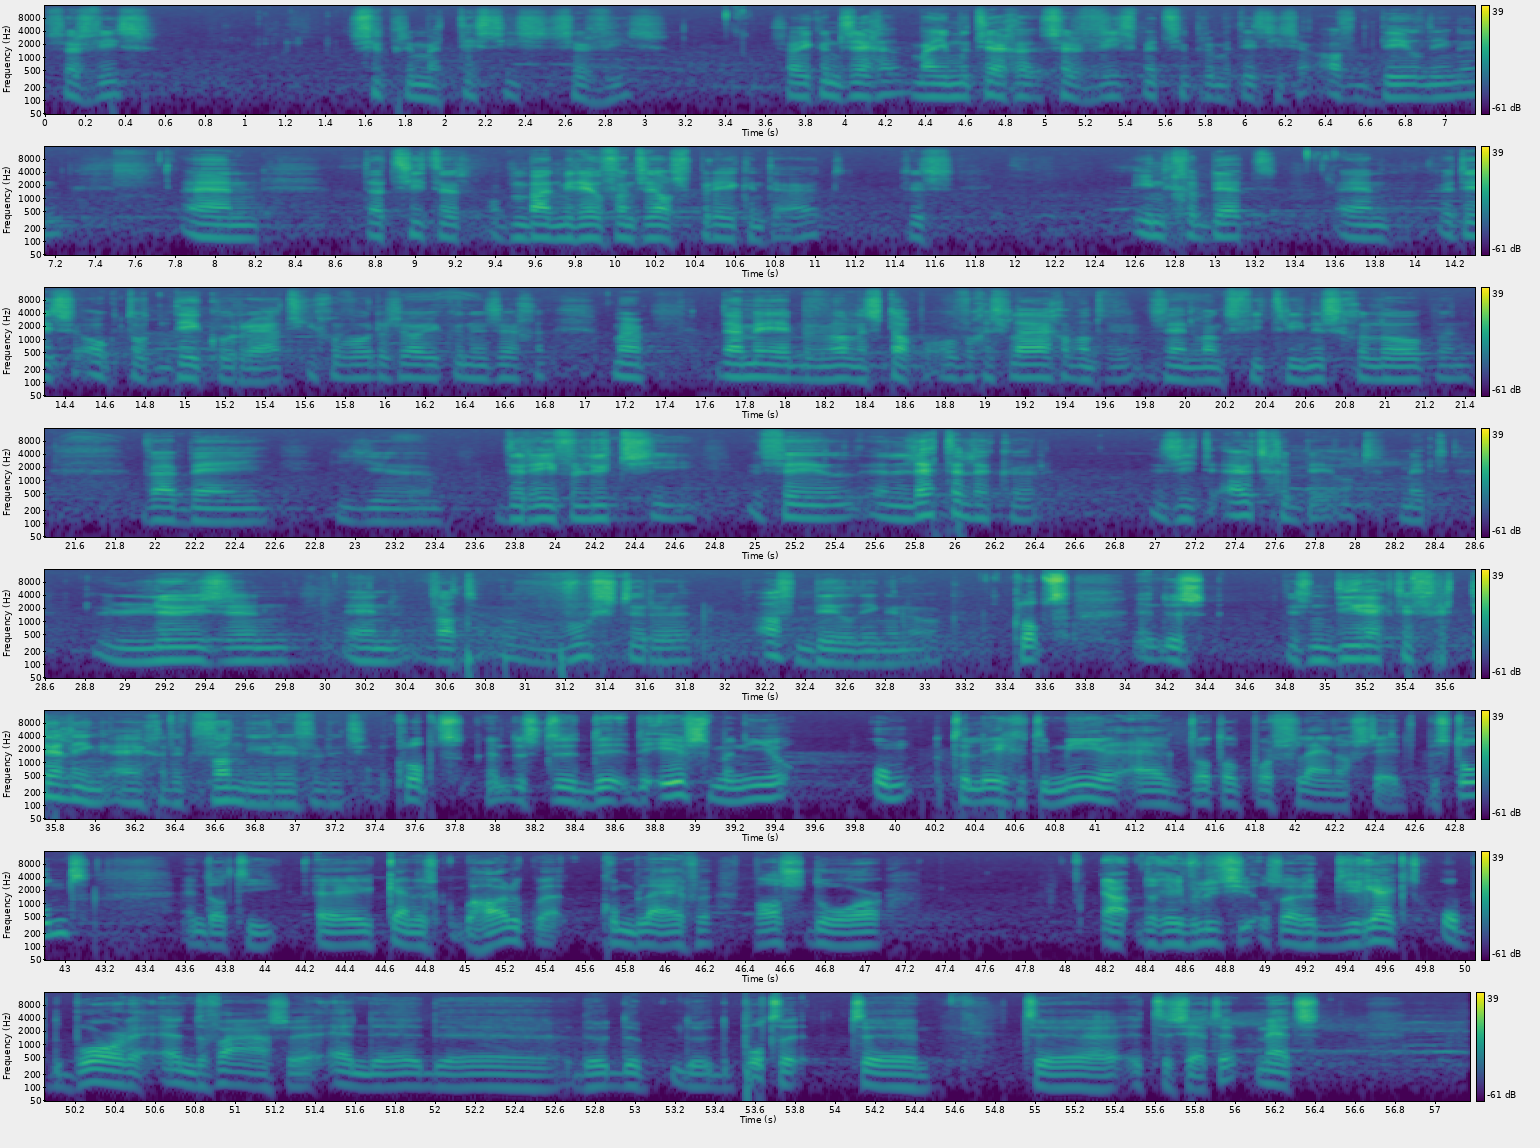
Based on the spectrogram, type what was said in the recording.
servies, suprematistisch servies. Zou je kunnen zeggen, maar je moet zeggen servies met suprematistische afbeeldingen. En dat ziet er op een bepaalde manier heel vanzelfsprekend uit. Het is ingebed en het is ook tot decoratie geworden, zou je kunnen zeggen. Maar daarmee hebben we wel een stap overgeslagen, want we zijn langs vitrines gelopen, waarbij je de revolutie veel letterlijker ziet uitgebeeld. Met leuzen en wat woestere afbeeldingen ook. Klopt. Dus dus een directe vertelling eigenlijk van die revolutie. Klopt. Dus de, de, de eerste manier om te legitimeren eigenlijk dat dat porselein nog steeds bestond en dat die eh, kennis behoudelijk kon blijven, was door ja, de revolutie als het direct op de borden en de vazen en de, de, de, de, de, potten te, te, te zetten met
